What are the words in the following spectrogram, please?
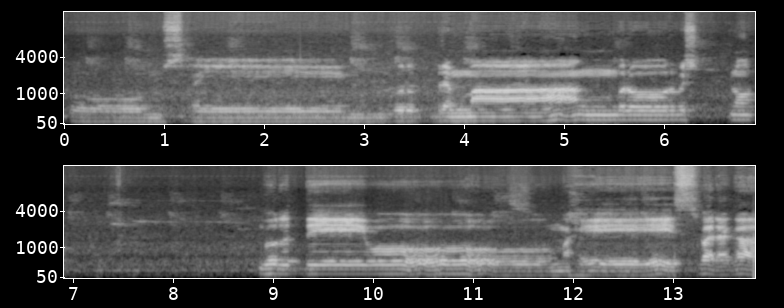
ॐ श्रीं गुरुब्रह्मा गुरुर्विष्णु गुरुदेवो महेश्वरगा।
